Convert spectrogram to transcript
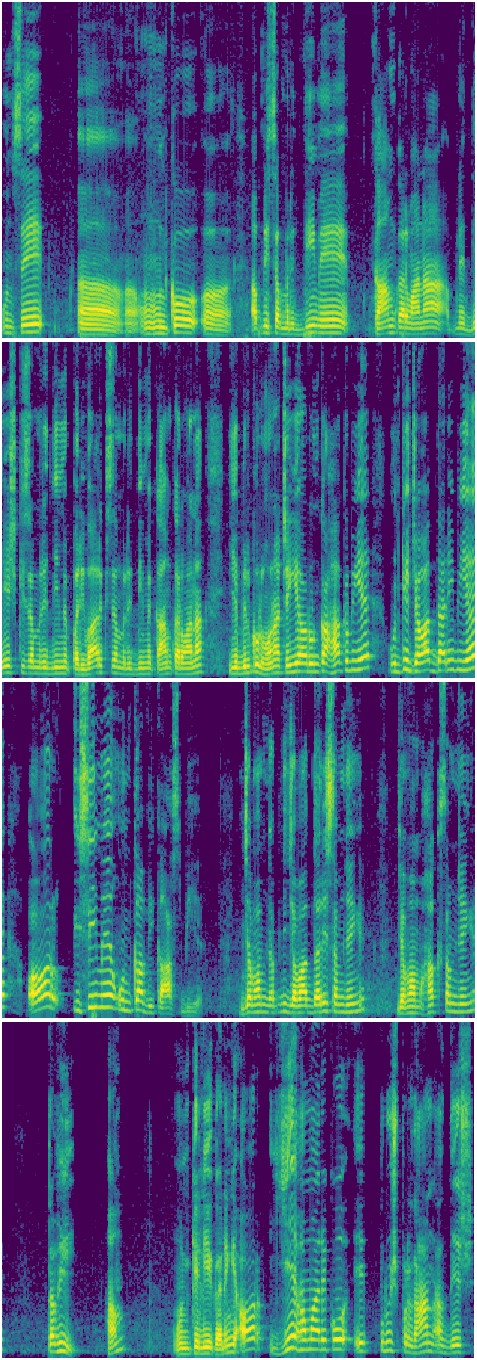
उनसे उनको अपनी समृद्धि में काम करवाना, अपने देश की समृद्धि में, परिवार की समृद्धि में काम करवाना, ये बिल्कुल होना चाहिए और उनका हक भी है, उनकी जवाबदारी भी है और इसी में उनका विकास भी है। जब हम अपनी जवाबदारी समझेंगे, जब हम हक समझेंगे, तभी हम उनके लिए करेंगे। और ये हमारे को एक पुरुष प्रधान देश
